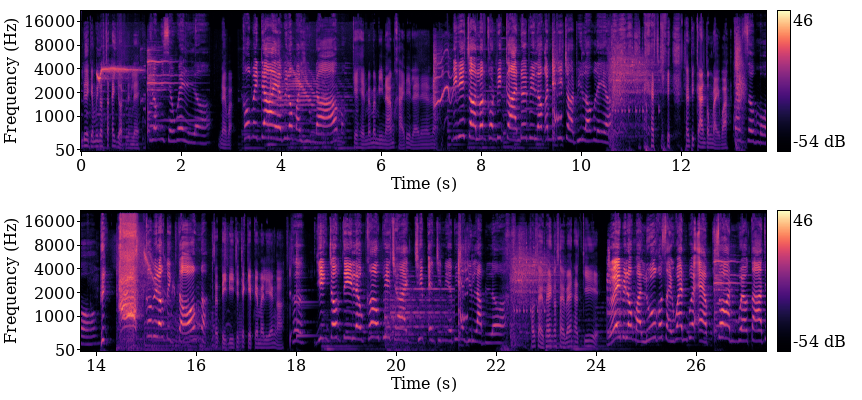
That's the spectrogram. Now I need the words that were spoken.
เลือดยังไม่ลดสักกระหยดหนึ่งเลยพี่ล็อกมีเซเว่นเหรอไหนวะเขาไม่ได้อะพี่ล็อกมาหิวน้ำอะแกเห็นไหมมันมีน้ำขายได้เลยในนั้นน่ะมีที่จอดรถคนพิการด้วยพี่ล็อกอันนี้ที่จอดพี่ล็อกเลยอะฮัสกี้ฉันพิการตรงไหนวะ ตัดสมอง ก็พี่ล็อกติงตองอะสติดีฉันจะเก็บแกมาเลี้ยงเหรอเฮ้ยยิงโจมตีเร็วเข้าพี่ชายชิปเอนจิเนียร์พี่ชายยืนหลับเลยเขาใส่แว่นเขาใส่แว่นฮัสกี้เฮ้ยพี่ล็อกมารู้เขาใส่แว่นเพื่อแอบซ่อนแววตาจ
